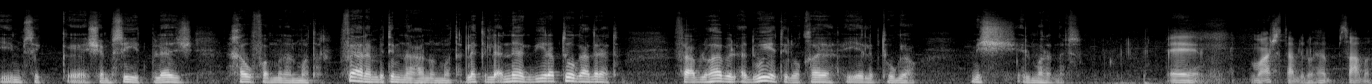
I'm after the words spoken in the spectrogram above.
يمسك شمسية بلاج خوفا من المطر فعلا بتمنع عنه المطر لكن لأنها كبيرة بتوجع دراعته. فعبد الوهاب الأدوية الوقاية هي اللي بتوجعه مش المرض نفسه. آه، معاشرة عبد الوهاب صعبة.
